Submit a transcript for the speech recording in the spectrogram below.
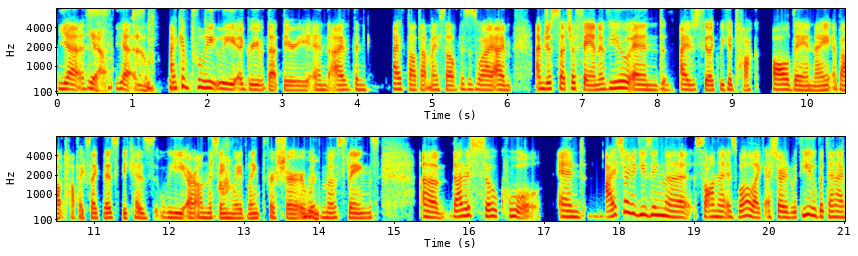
yes. Yeah. Yes. So. I completely agree with that theory. And I've been I thought that myself. This is why I'm I'm just such a fan of you and mm. I just feel like we could talk all day and night about topics like this because we are on the same wavelength for sure mm-hmm. with most things. Um, that is so cool. And I started using the sauna as well. Like I started with you, but then I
